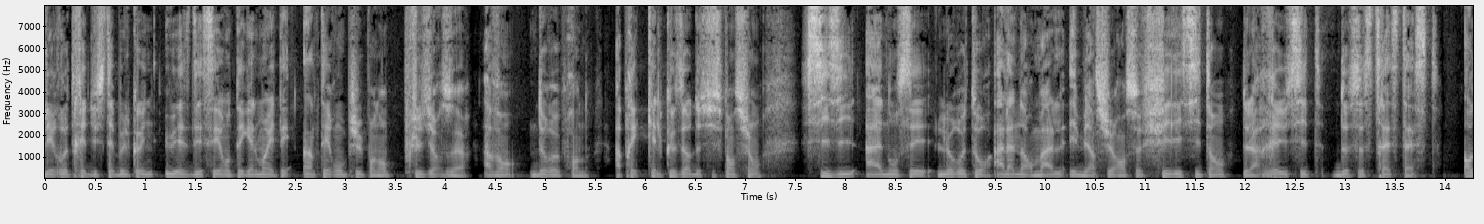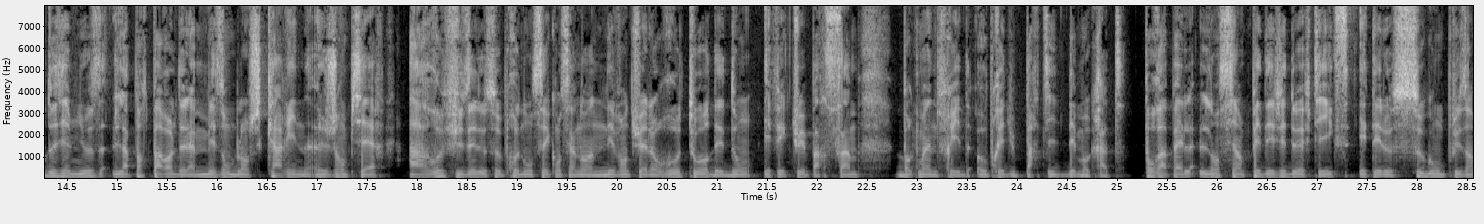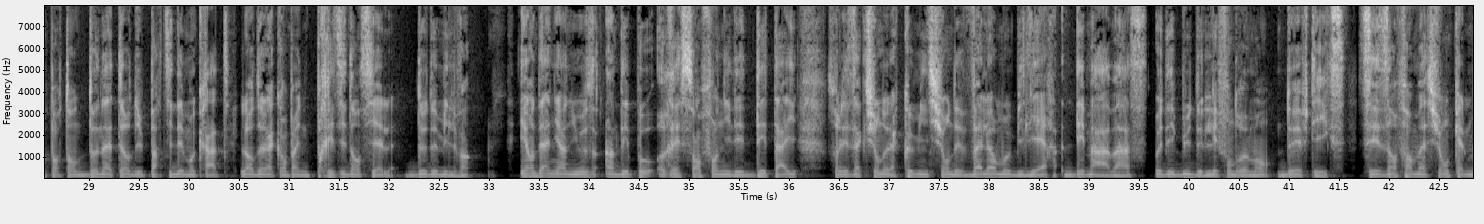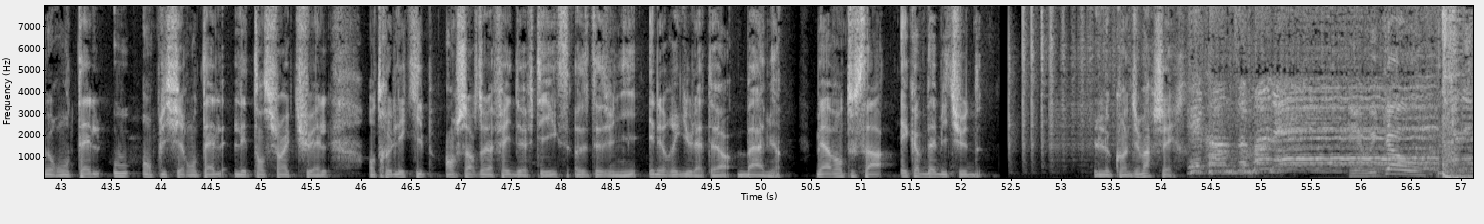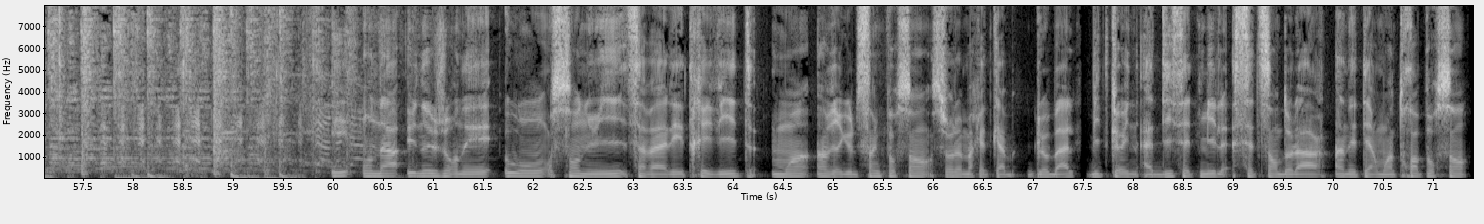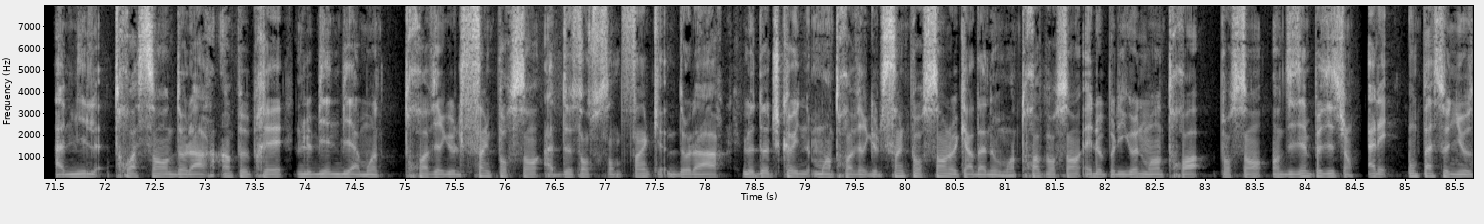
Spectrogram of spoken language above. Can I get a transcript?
Les retraits du stablecoin USDC ont également été interrompus pendant plusieurs heures avant de reprendre. Après quelques heures de suspension, CZ a annoncé le retour à la normale et bien sûr en se félicitant de la réussite de ce stress test. En deuxième news, la porte-parole de la Maison Blanche Karine Jean-Pierre a refusé de se prononcer concernant un éventuel retour des dons effectués par Sam Bankman-Fried auprès du Parti démocrate. Pour rappel, l'ancien PDG de FTX était le second plus important donateur du Parti démocrate lors de la campagne présidentielle de 2020. Et en dernière news, un dépôt récent fournit des détails sur les actions de la Commission des valeurs mobilières des Bahamas au début de l'effondrement de FTX. Ces informations calmeront-elles ou amplifieront-elles les tensions actuelles entre l'équipe en charge de la faillite de FTX aux États-Unis et le régulateur bahamien Mais avant tout ça, et comme d'habitude, le coin du marché. Here comes the money. Here we go. Et on a une journée où on s'ennuie, ça va aller très vite, moins 1,5% sur le market cap global, Bitcoin à 17 700 dollars, un Ether moins 3% à 1300 dollars à peu près, le BNB à moins 3,5% à 265 dollars, le Dogecoin moins 3,5%, le Cardano moins 3% et le Polygon moins 3% en dixième position. Allez, on passe aux news.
